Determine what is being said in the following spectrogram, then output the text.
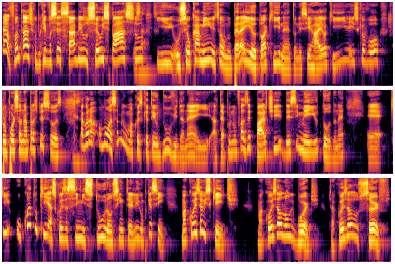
é fantástico, porque você sabe o seu espaço Exato. e o seu caminho. Então, peraí, eu tô aqui, né? Tô nesse raio aqui e é isso que eu vou proporcionar para as pessoas. Exato. Agora, Moa, sabe uma coisa que eu tenho dúvida, né? E até por não fazer parte desse meio todo, né? É que o quanto que as coisas se misturam, se interligam, porque assim, uma coisa é o skate, uma coisa é o longboard, outra coisa é o surf.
